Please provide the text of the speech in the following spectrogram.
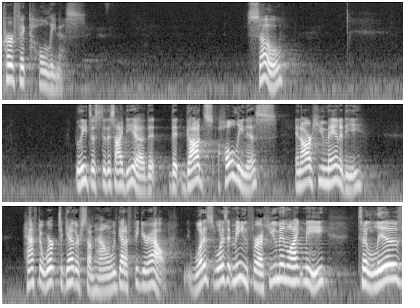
perfect holiness. So, leads us to this idea that that God's holiness and our humanity have to work together somehow, and we've got to figure out what, is, what does it mean for a human like me to live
